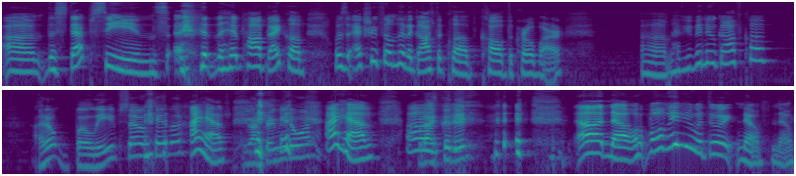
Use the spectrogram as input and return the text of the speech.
Um, the step scenes, the hip hop nightclub, was actually filmed in a gothic club called the Crobar. Um, have you been to a goth club? I don't believe so, Kayla. I have. You want to bring me to one? I have. I Um, fit in? uh, no. Well, maybe with the no, no.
